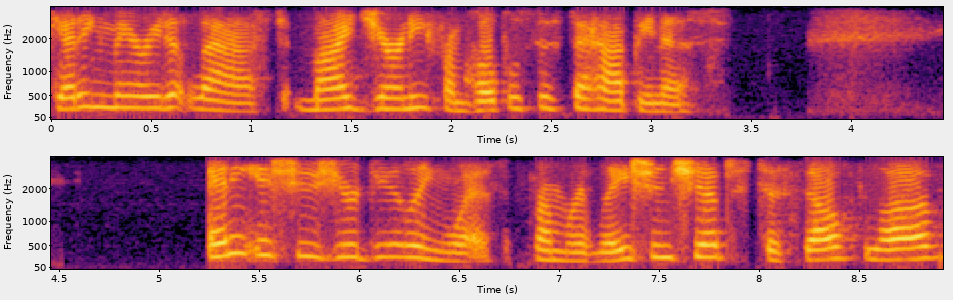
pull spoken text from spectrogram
Getting Married at Last, My Journey from Hopelessness to Happiness. Any issues you're dealing with, from relationships to self-love,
